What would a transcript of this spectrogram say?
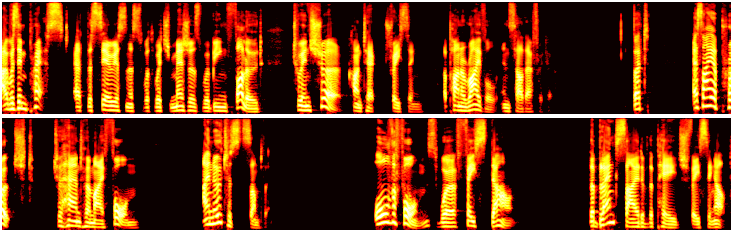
I was impressed at the seriousness with which measures were being followed to ensure contact tracing upon arrival in South Africa. But as I approached to hand her my form, I noticed something. All the forms were face down, the blank side of the page facing up.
